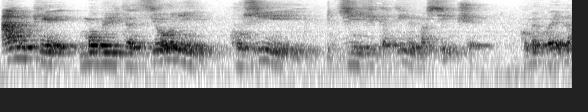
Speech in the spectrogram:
anche mobilitazioni così significative, massicce come quella,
